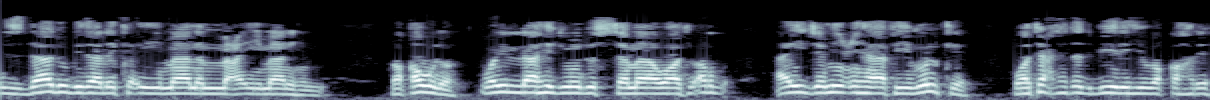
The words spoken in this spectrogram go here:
ازدادوا بذلك إيمانا مع إيمانهم. فقوله ولله جنود السماوات والأرض أي جميعها في ملكه وتحت تدبيره وقهره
